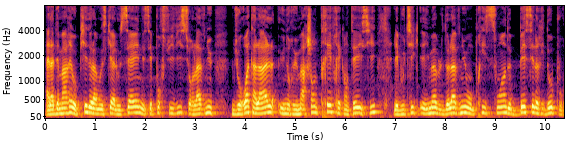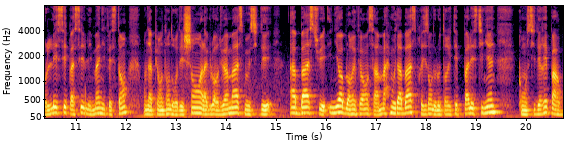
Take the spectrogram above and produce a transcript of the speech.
elle a démarré au pied de la mosquée Al-Hussein et s'est poursuivie sur l'avenue du Roi Talal, une rue marchande très fréquentée ici. Les boutiques et immeubles de l'avenue ont pris soin de baisser le rideau pour laisser passer les manifestants. On a pu entendre des chants à la gloire du Hamas, mais aussi des Abbas, tu es ignoble en référence à Mahmoud Abbas, président de l'autorité palestinienne, considéré par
